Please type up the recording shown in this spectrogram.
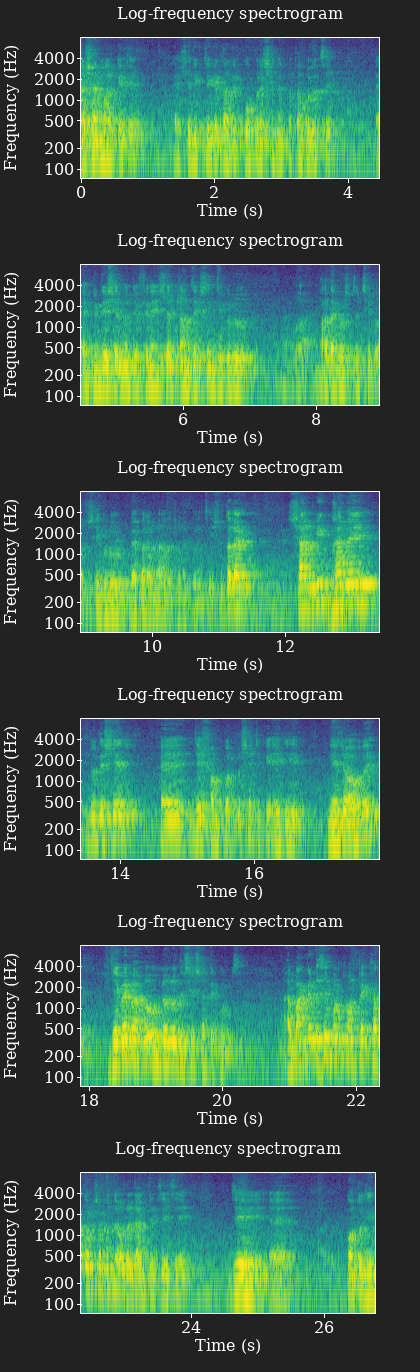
রাশিয়ান মার্কেটে সেদিক থেকে তাদের কোঅপারেশনের কথা বলেছে। দুই দেশের মধ্যে ফিনান্সিয়াল ট্রানজ্যাকশন যেগুলো বাধাগ্রস্ত ছিল, সেগুলোর ব্যাপারে আমরা আলোচনা করেছি। সুতরাং সার্বিকভাবে দু দেশের যে সম্পর্ক সেটিকে এগিয়ে নিয়ে যাওয়া হবে। যেভাবে আমরা অন্যান্য দেশের সাথে করছি। আর বাংলাদেশের বর্তমান প্রেক্ষাপট সম্বন্ধে ওরা জানতে চেয়েছে যে কতদিন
